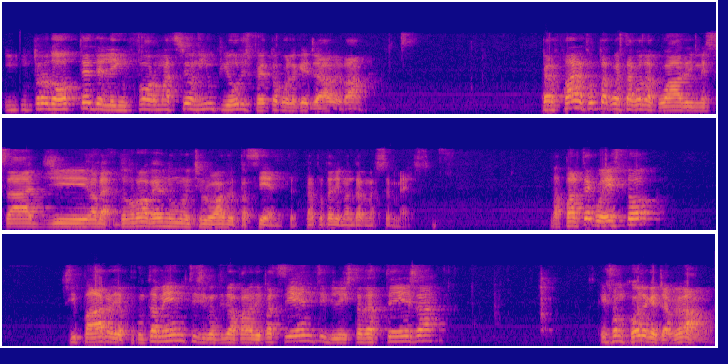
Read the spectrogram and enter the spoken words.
introdotte delle informazioni in più rispetto a quelle che già avevamo. Per fare tutta questa cosa qua, dei messaggi, vabbè, dovrò avere il numero di cellulare del paziente per potergli mandare un sms. Ma a parte questo, si parla di appuntamenti, si continua a parlare di pazienti, di lista d'attesa, che sono cose che già avevamo.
